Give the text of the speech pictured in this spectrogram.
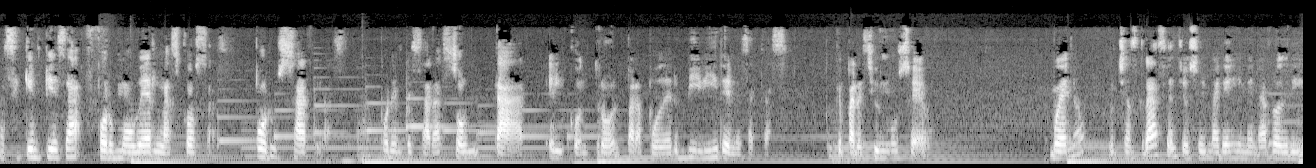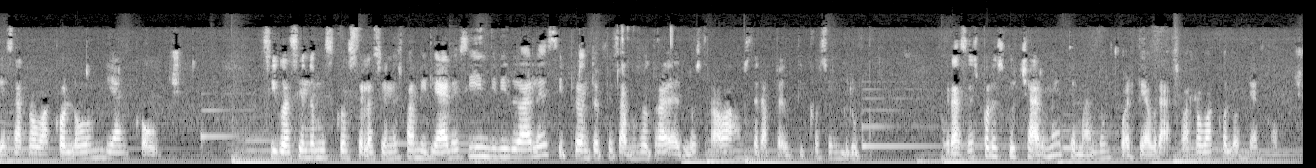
Así que empieza por mover las cosas, por usarlas, por empezar a soltar el control para poder vivir en esa casa, porque parece un museo. Bueno, muchas gracias. Yo soy María Jimena Rodríguez, arroba Colombian Coach. Sigo haciendo mis constelaciones familiares e individuales y pronto empezamos otra vez los trabajos terapéuticos en grupo. Gracias por escucharme. Te mando un fuerte abrazo, arroba Colombian Coach.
